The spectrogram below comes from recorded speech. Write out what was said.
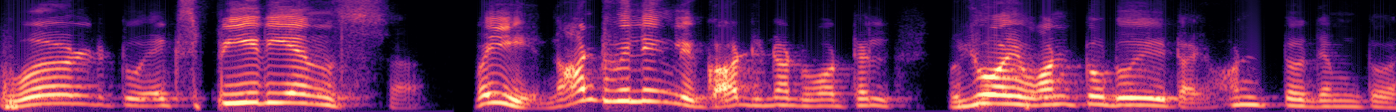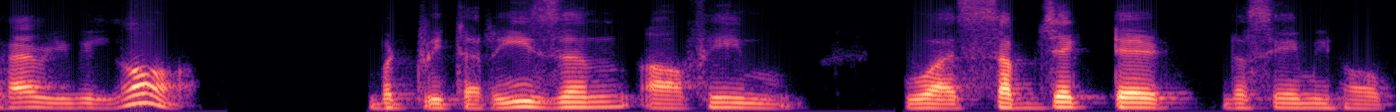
world to experience. Why? Not willingly. God did not want to tell, you, I want to do it. I want them to have evil. No. But with a reason of him who has subjected the same in hope.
